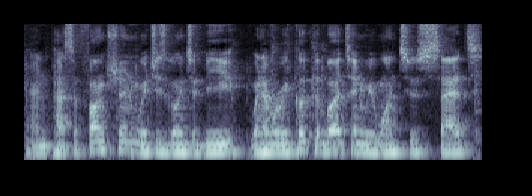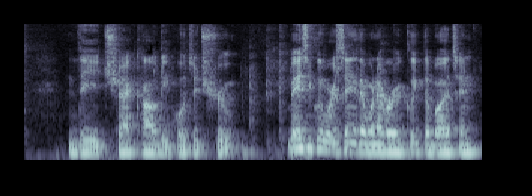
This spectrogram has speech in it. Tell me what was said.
and pass a function which is going to be whenever we click the button we want to set the checkout equal to true basically we're saying that whenever we click the button,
